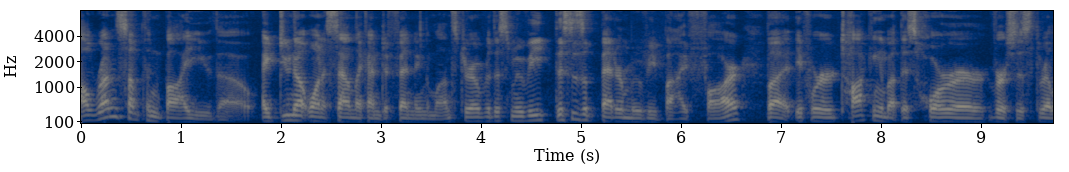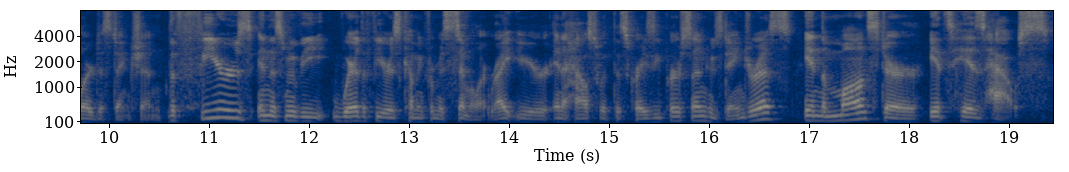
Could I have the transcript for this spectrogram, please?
I'll run something by you though. I do not want to sound like I'm defending the monster over this movie. This is a better movie by far, but if we're talking about this horror versus thriller distinction, the fears in this movie where the fear is coming from is similar, right? You're in a house with this crazy person who's dangerous. In the monster, it's his house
